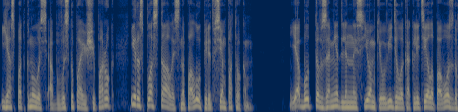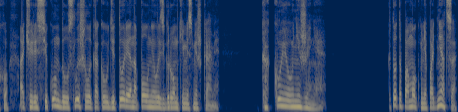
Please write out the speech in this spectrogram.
я споткнулась об выступающий порог и распласталась на полу перед всем потоком. Я будто в замедленной съемке увидела, как летела по воздуху, а через секунду услышала, как аудитория наполнилась громкими смешками. Какое унижение! Кто-то помог мне подняться,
